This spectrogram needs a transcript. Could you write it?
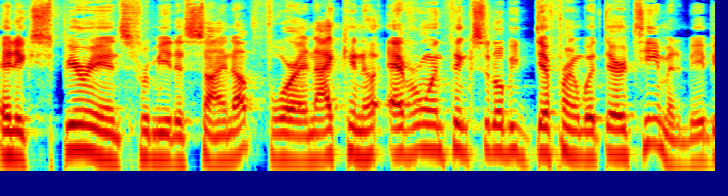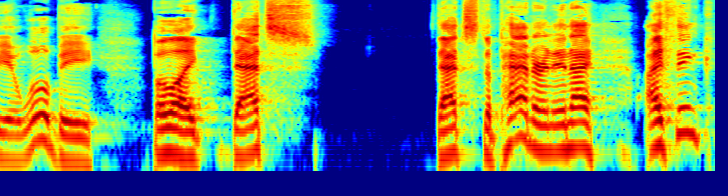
an experience for me to sign up for and I can everyone thinks it'll be different with their team and maybe it will be, but like that's that's the pattern and I I think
